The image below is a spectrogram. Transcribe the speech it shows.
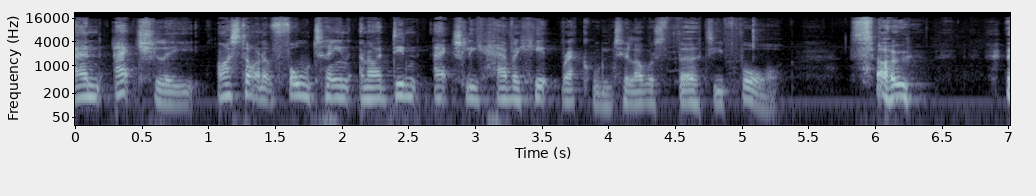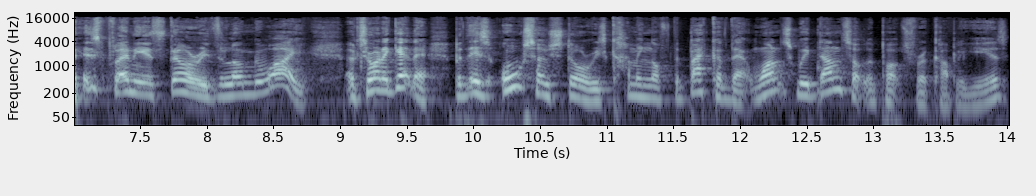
And actually, I started at 14 and I didn't actually have a hit record until I was 34. So there's plenty of stories along the way of trying to get there. But there's also stories coming off the back of that. Once we'd done Top the Pops for a couple of years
